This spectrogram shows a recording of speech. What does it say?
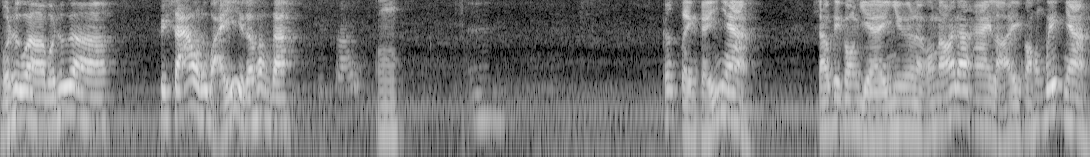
Bữa thứ ờ, bữa thứ ờ, thứ sáu thứ bảy gì đó phải không ta? Ừ. Ừ. cất tiền kỹ nha. Sau khi con về như là con nói đó ai lợi con không biết nha.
